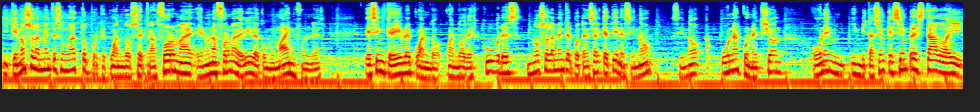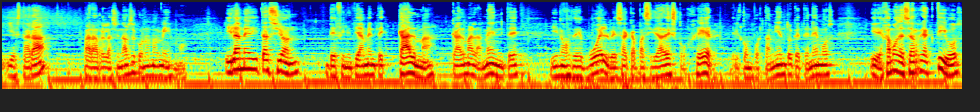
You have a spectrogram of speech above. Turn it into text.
y que no solamente es un acto porque cuando se transforma en una forma de vida como mindfulness, es increíble cuando, cuando descubres no solamente el potencial que tienes, sino, sino una conexión o una invitación que siempre ha estado ahí y estará para relacionarse con uno mismo. Y la meditación definitivamente calma, calma la mente y nos devuelve esa capacidad de escoger el comportamiento que tenemos y dejamos de ser reactivos,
